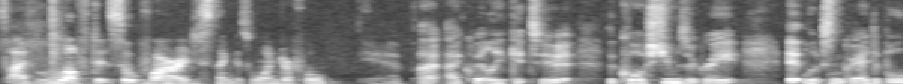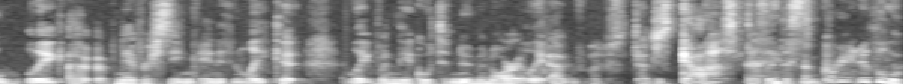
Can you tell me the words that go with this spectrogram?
So I've loved it so far. I just think it's wonderful. Yeah, I, I quite like it too. The costumes are great. It looks incredible. Like I, I've never seen anything like it. Like when they go to Numenor, like I, I just gasped. I was like, "This is incredible!"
